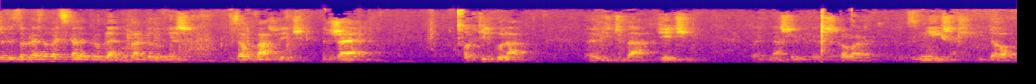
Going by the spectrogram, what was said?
żeby zobrazować skalę problemu, warto również zauważyć, że od kilku lat e, liczba dzieci w naszych szkołach zmniejsza się i to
